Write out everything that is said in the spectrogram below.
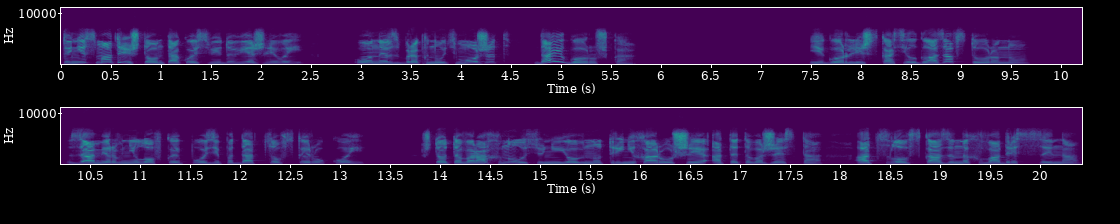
Ты не смотри, что он такой с виду вежливый, он и взбрыкнуть может, да, Егорушка?» Егор лишь скосил глаза в сторону, замер в неловкой позе под отцовской рукой. Что-то ворохнулось у нее внутри нехорошее от этого жеста, от слов, сказанных в адрес сына.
